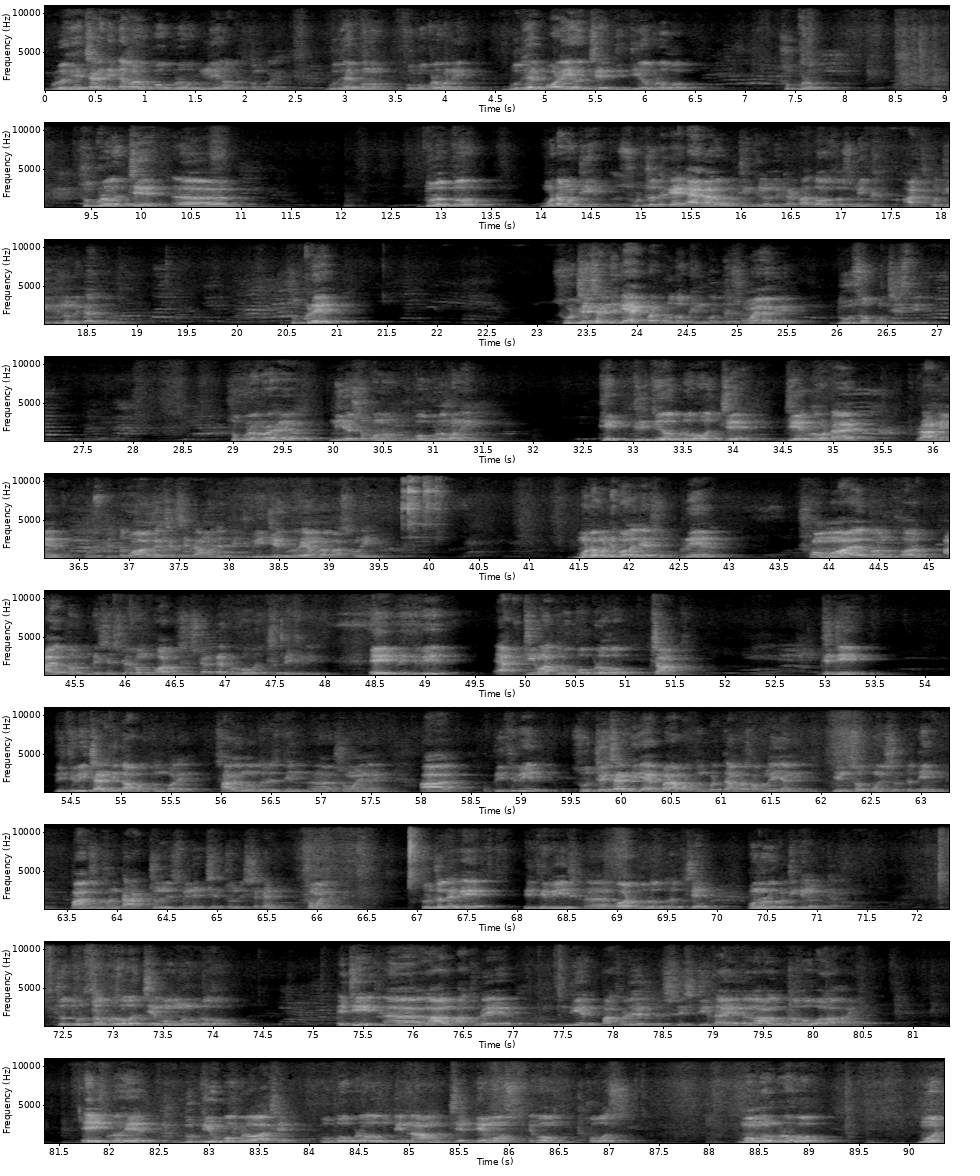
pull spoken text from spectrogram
গ্রহের চারিদিকে আবার উপগ্রহগুলি আবর্তন করে। বুধের কোনো উপগ্রহ নেই। বুধের পরেই হচ্ছে দ্বিতীয় গ্রহ শুক্র। শুক্র হচ্ছে দূরত্ব মোটামুটি সূর্য থেকে এগারো কোটি কিলোমিটার বা দশ দশমিক আট কোটি কিলোমিটার দূর। শুক্রের সূর্যের চারিদিকে একবার প্রদক্ষিণ করতে সময় লাগে দুশো পঁচিশ দিন। শুক্র গ্রহের নিজস্ব কোনো উপগ্রহ নেই। ঠিক তৃতীয় গ্রহ হচ্ছে যে গ্রহটায় প্রাণের অস্তিত্ব পাওয়া গেছে, সেটা আমাদের পৃথিবী, যে গ্রহে আমরা বাস করি। মোটামুটি বলা যায় শুক্রের সম আয়তন, ভর আয়তন বিশিষ্ট এবং ভর বিশিষ্ট একটা গ্রহ হচ্ছে পৃথিবী। এই পৃথিবীর একটি মাত্র উপগ্রহ চাঁদ, যেটি পৃথিবীর চারিদিকে আবর্তন করে, সাড়ে উনত্রিশ দিন সময় নেয়। আর পৃথিবীর সূর্যের চারিদিকে একবার আবর্তন করতে আমরা সকলেই জানি তিনশো পঁয়ষট্টি দিন পাঁচ ঘণ্টা আটচল্লিশ মিনিট ছেচল্লিশ সেকেন্ড সময় লাগে। সূর্য থেকে পৃথিবীর গড় দূরত্ব হচ্ছে পনেরো কোটি কিলোমিটার। চতুর্থ গ্রহ হচ্ছে মঙ্গল গ্রহ। এটি লাল পাথরে দিয়ে পাথরের সৃষ্টি, তাই এটা লাল গ্রহ বলা হয়। এই গ্রহের দুটি উপগ্রহ আছে। উপগ্রহ দুটির নাম হচ্ছে ডেমোস এবং ফোবস মঙ্গল গ্রহ মোট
